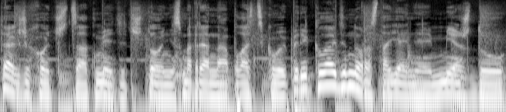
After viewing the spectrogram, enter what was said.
Также хочется отметить, что несмотря на пластиковую перекладину, расстояние между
